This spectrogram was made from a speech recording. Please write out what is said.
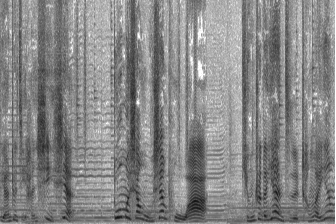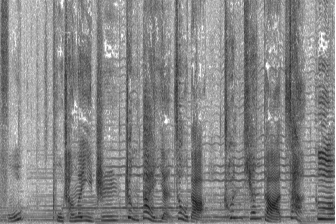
连着几痕细线，多么像五线谱啊！停着的燕子成了音符，谱成了一支正待演奏的春天的赞歌。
